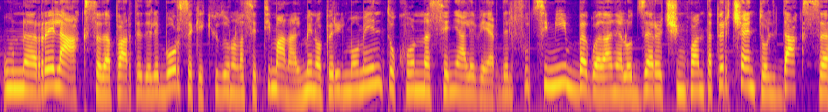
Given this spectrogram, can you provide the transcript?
un relax da parte delle borse che chiudono la settimana, almeno per il momento, con segnale verde. Il Fuzzi Mib guadagna lo 0,50%, il DAX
